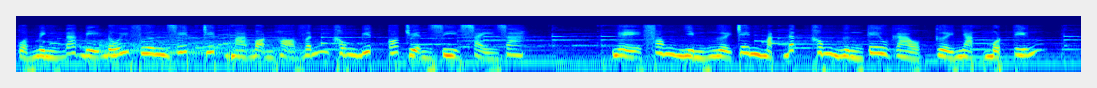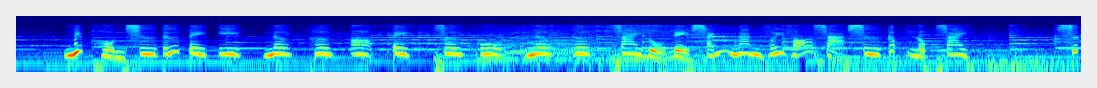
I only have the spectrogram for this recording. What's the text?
của mình đã bị đối phương giết chết mà bọn họ vẫn không biết có chuyện gì xảy ra. Nghệ Phong nhìn người trên mặt đất không ngừng kêu gào, cười nhạt một tiếng. Nhiếp hồn sư tứ tê y nơ hơ o t sơ u nơ gơ sai đủ để sánh ngang với võ giả sư cấp lục sai Sức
